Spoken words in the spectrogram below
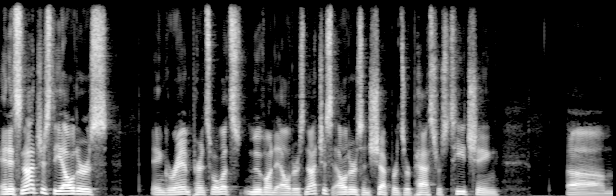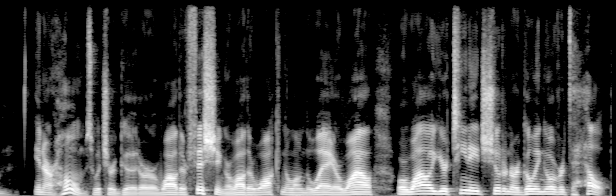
And it's not just the elders and grandparents. Well, let's move on to elders, not just elders and shepherds or pastors teaching um, in our homes, which are good, or while they're fishing, or while they're walking along the way, or while or while your teenage children are going over to help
